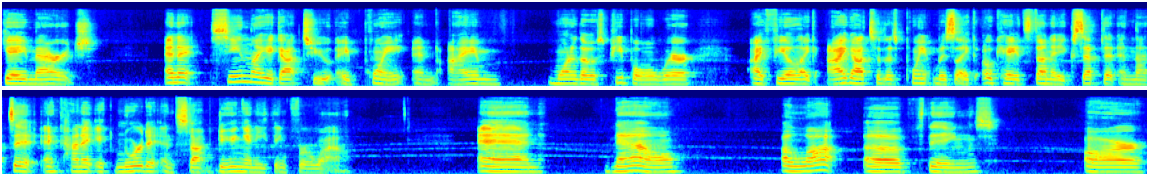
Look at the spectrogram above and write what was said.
gay marriage. And it seemed like it got to a point, and I'm one of those people where I feel like I got to this point was like, okay, it's done, I accept it, and that's it, and kind of ignored it and stopped doing anything for a while. And now, a lot of things are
